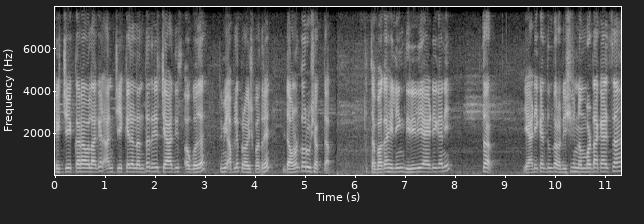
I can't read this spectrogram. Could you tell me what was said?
हे चेक करावं लागेल आणि चेक केल्यानंतर ते चार दिवस अगोदर तुम्ही आपले प्रवेशपत्र डाउनलोड करू शकता. तर बघा ही लिंक दिलेली आहे या ठिकाणी. तर या ठिकाणी तुमचा रजिस्ट्रेशन नंबर टाकायचा.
